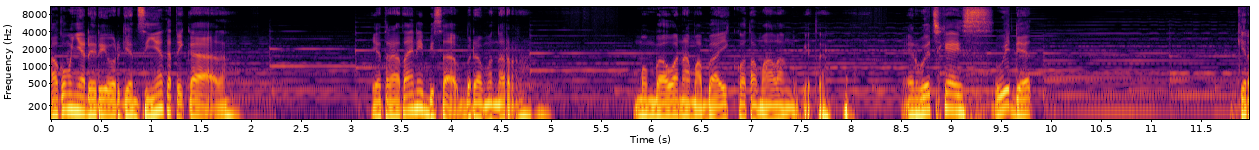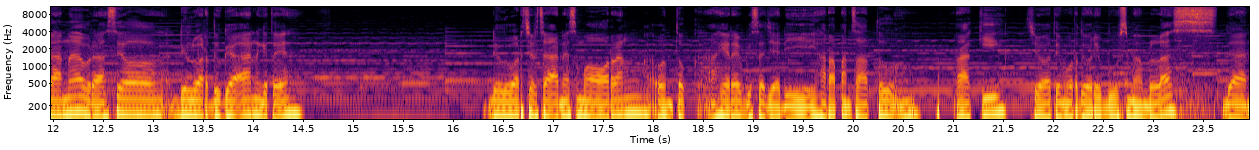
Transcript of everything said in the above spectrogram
aku menyadari urgensinya ketika ya ternyata ini bisa benar-benar membawa nama baik kota Malang gitu. In which case we did. Kirana berhasil di luar dugaan gitu ya. Di luar cercaannya semua orang untuk akhirnya bisa jadi harapan satu Raki Jawa Timur 2019 dan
